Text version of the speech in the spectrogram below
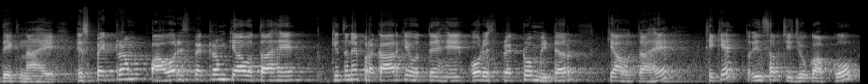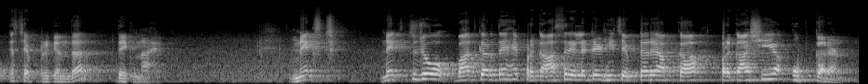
देखना है। स्पेक्ट्रम पावर स्पेक्ट्रम क्या होता है? कितने प्रकार के होते हैं? और स्पेक्ट्रोमीटर क्या होता है? ठीक है? तो इन सब चीज़ों को आपको इस चैप्टर के अंदर देखना है। नेक्स्ट नेक्स्ट जो बात करते हैं, प्रकाश से रिलेटेड ही चैप्टर है आपका, प्रकाशीय उपकरण।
